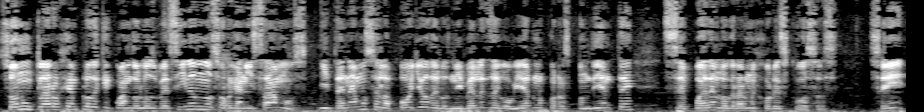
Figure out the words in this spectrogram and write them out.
son un claro ejemplo de que cuando los vecinos nos organizamos y tenemos el apoyo de los niveles de gobierno correspondiente, se pueden lograr mejores cosas. ¿sí?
